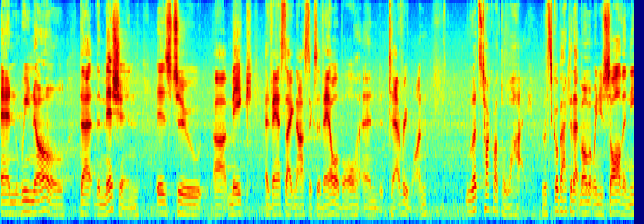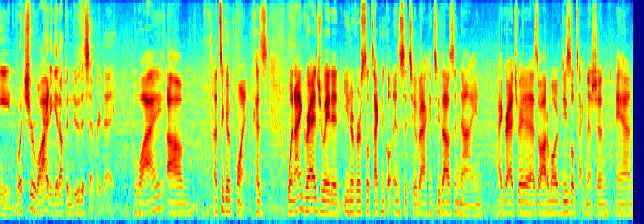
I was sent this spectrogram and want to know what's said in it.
and we know that the mission is to uh, make advanced diagnostics available and to everyone. Let's talk about the why. Let's go back to that moment when you saw the need. What's your why to get up and do this every day? Why? Um, that's a good point because when I graduated Universal Technical Institute back in 2009, I graduated as an automotive diesel technician, and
